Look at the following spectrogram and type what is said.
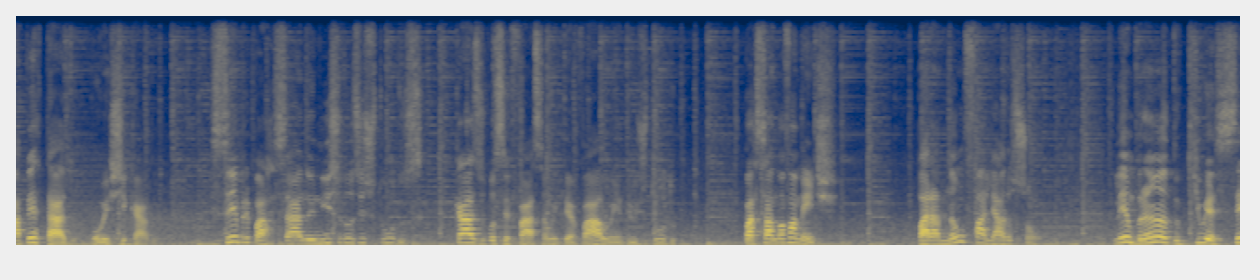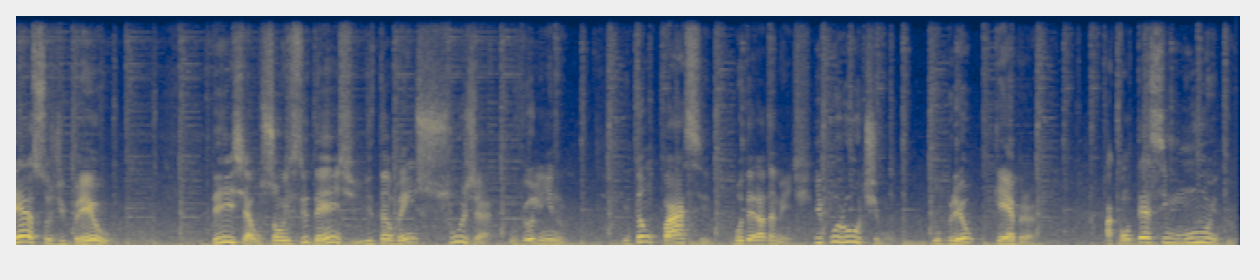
apertado ou esticado. Sempre passar no início dos estudos, Caso você faça um intervalo entre o estudo, passar novamente, para não falhar o som. Lembrando que o excesso de breu deixa o som estridente e também suja o violino. Então passe moderadamente. E por último, o breu quebra. Acontece muito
